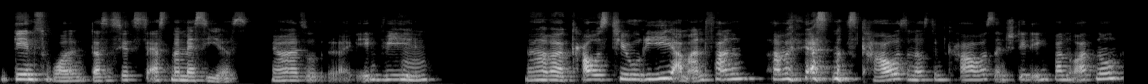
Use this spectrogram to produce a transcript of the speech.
gehen zu wollen, dass es jetzt erstmal messy ist. Ja, also äh, irgendwie mhm. Na, aber Chaos-Theorie, am Anfang haben wir erstmal das Chaos und aus dem Chaos entsteht irgendwann Ordnung.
